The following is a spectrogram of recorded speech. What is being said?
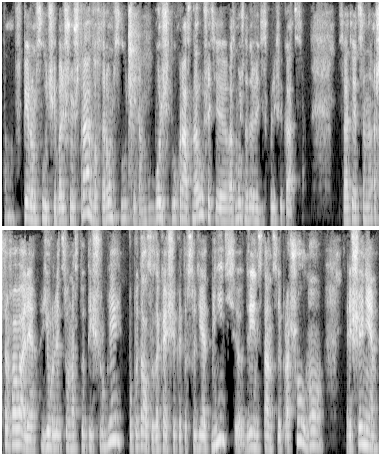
Там, в первом случае большой штраф, во втором случае там, больше двух раз нарушите, возможно, даже дисквалификация. Соответственно, оштрафовали юрлицо на 100 тысяч рублей, попытался заказчик это в суде отменить, э, две инстанции прошел, но решение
